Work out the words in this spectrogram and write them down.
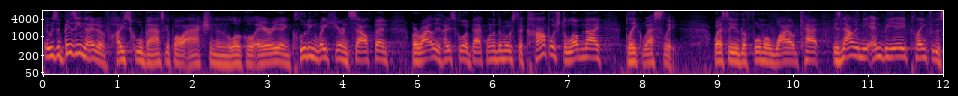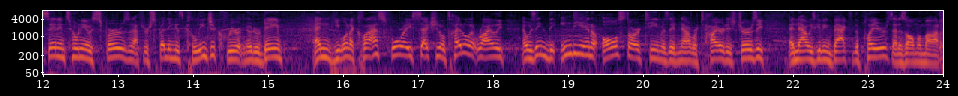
It was a busy night of high school basketball action in the local area, including right here in South Bend, where Riley High School had back one of the most accomplished alumni, Blake Wesley. Wesley, is the former Wildcat, is now in the NBA playing for the San Antonio Spurs after spending his collegiate career at Notre Dame. And he won a Class 4A sectional title at Riley and was named the Indiana All-Star team as they've now retired his jersey. And now he's giving back to the players at his alma mater.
